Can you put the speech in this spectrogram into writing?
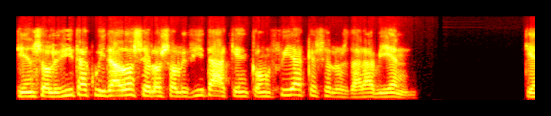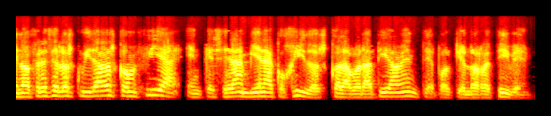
Quien solicita cuidado se lo solicita a quien confía que se los dará bien. Quien ofrece los cuidados confía en que serán bien acogidos colaborativamente por quien los recibe.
